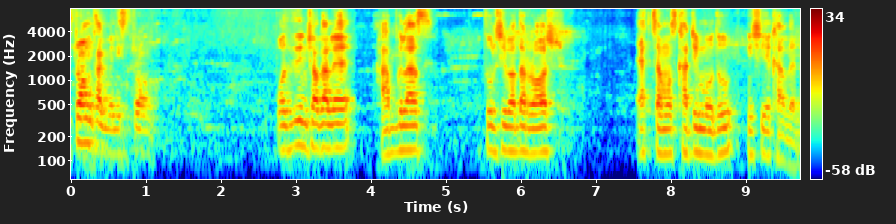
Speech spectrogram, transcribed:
স্ট্রং থাকবেন স্ট্রং প্রতিদিন সকালে হাফ গ্লাস তুলসী পাতার রস, এক চামচ খাঁটি মধু মিশিয়ে খাবেন।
